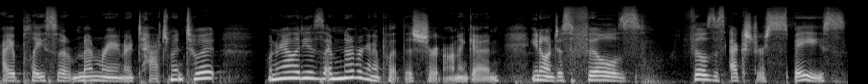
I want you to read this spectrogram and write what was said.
I place a memory and attachment to it. When reality is I'm never gonna put this shirt on again. You know, and just fills fills this extra space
